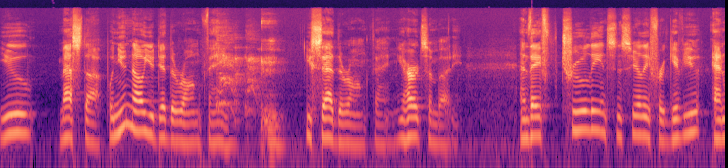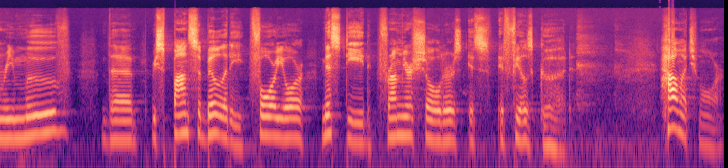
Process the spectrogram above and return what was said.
you messed up, when you know you did the wrong thing, you said the wrong thing, you hurt somebody and they f- truly and sincerely forgive you and remove the responsibility for your misdeed from your shoulders, it's, it feels good. How much more?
